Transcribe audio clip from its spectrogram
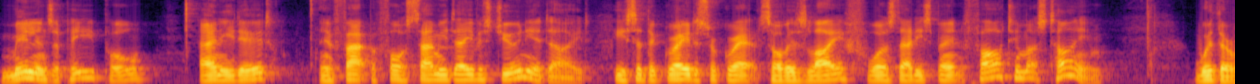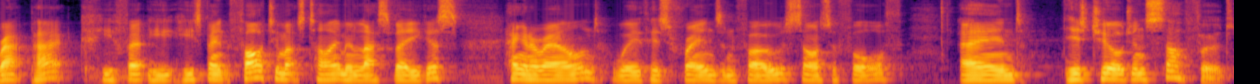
millions of people, and he did. In fact, before Sammy Davis Jr. died, he said the greatest regrets of his life was that he spent far too much time with the Rat Pack. He, fe- he, he spent far too much time in Las Vegas, hanging around with his friends and foes, so on and so forth, and his children suffered.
